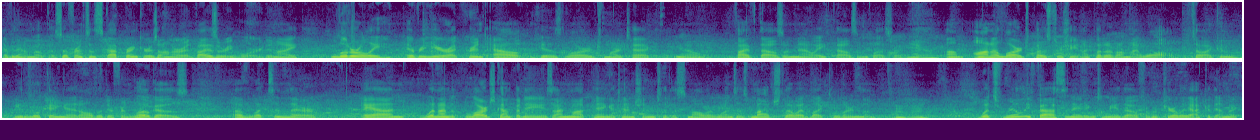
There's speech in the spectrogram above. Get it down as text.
everything on MOCA. So, for instance, Scott Brinker is on our advisory board, and I literally every year I print out his large Martech, you know, five thousand now eight thousand plus, right? Yeah. Um, on a large poster sheet, and I put it on my wall so I can be looking at all the different logos of what's in there. And when I'm at the large companies, I'm not paying attention to the smaller ones as much, though I'd like to learn them. What's really fascinating to me, though, from a purely academic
